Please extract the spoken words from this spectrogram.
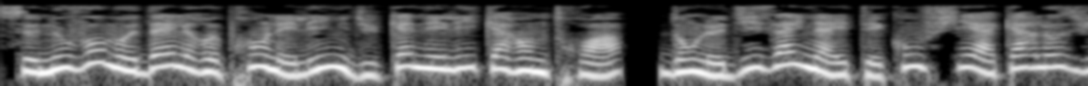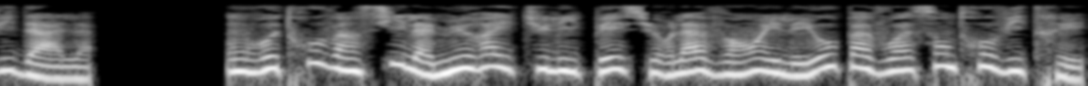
Ce nouveau modèle reprend les lignes du Canelli 43, dont le design a été confié à Carlos Vidal. On retrouve ainsi la muraille tulipée sur l'avant et les hauts pavois centraux vitrés.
